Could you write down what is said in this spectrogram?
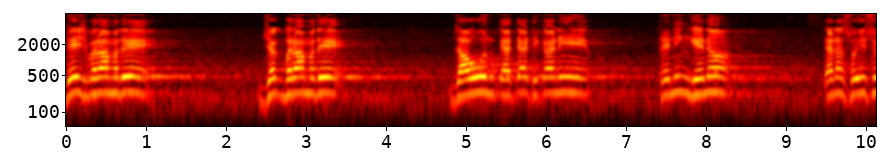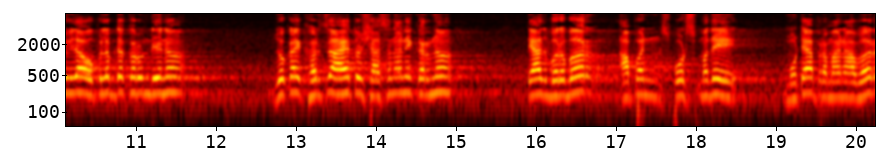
देशभरामध्ये जगभरामध्ये जाऊन त्या त्या ठिकाणी ट्रेनिंग घेणं त्यांना सोयीसुविधा उपलब्ध करून देणं जो काही खर्च आहे तो शासनाने करणं त्याचबरोबर आपण स्पोर्ट्समध्ये मोठ्या प्रमाणावर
